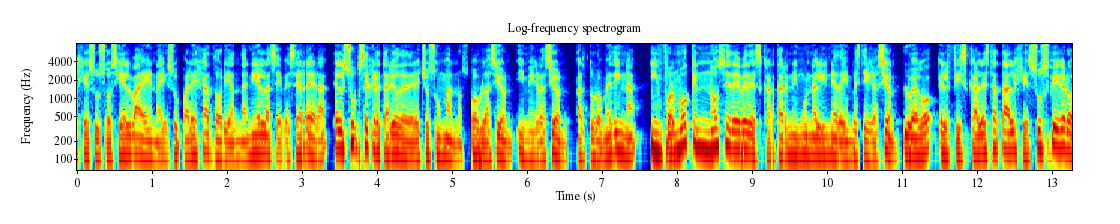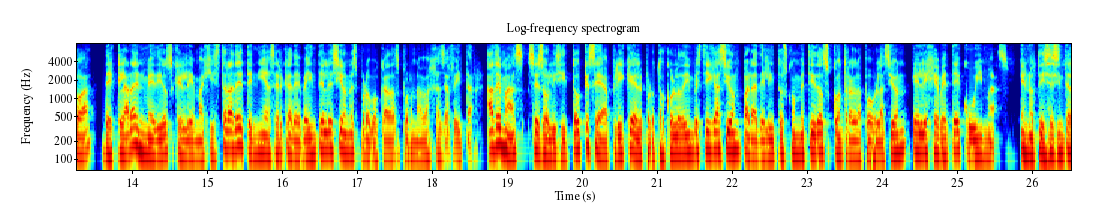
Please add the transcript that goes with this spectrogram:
Jesús Ociel Baena y su pareja Dorian Daniela Cebes Herrera, el subsecretario de Derechos Humanos, Población y Migración, Arturo Medina, informó que no se debe descartar ninguna línea de investigación. Luego, el fiscal estatal Jesús Figueroa declara en medios que el magistrade tenía cerca de 20 lesiones provocadas por navajas de afeitar. Además, se solicitó que se aplique el protocolo de investigación para delitos cometidos contra la población LGBTQI+. En noticias internacionales,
